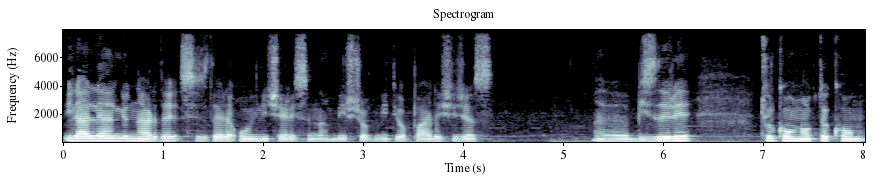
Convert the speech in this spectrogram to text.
İlerleyen günlerde sizlere oyun içerisinden birçok video paylaşacağız. E, bizleri turcom.com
